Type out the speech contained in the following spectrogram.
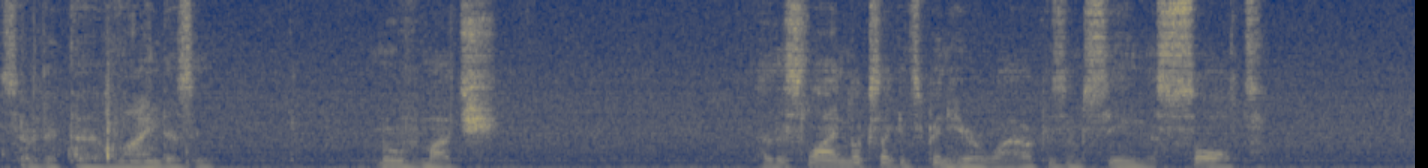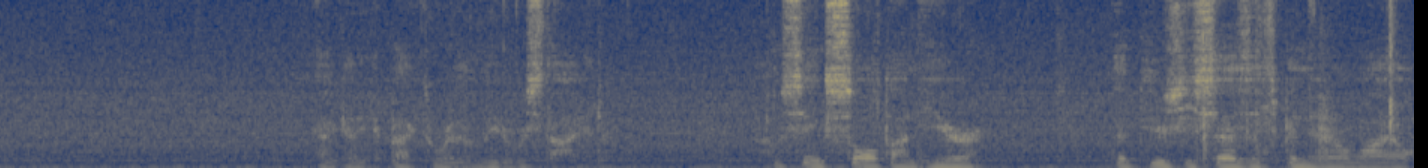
so that the line doesn't move much. Now this line looks like it's been here a while because I'm seeing the salt. I gotta get back to where the leader was tied. I'm seeing salt on here that usually says it's been there a while.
